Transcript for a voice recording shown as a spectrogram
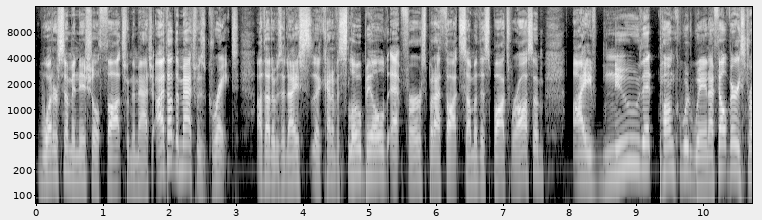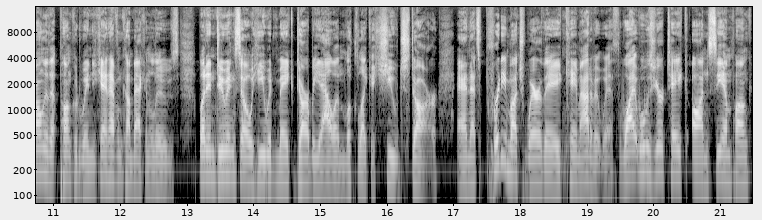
What are some initial thoughts from the match? I thought the match was great. I thought it was a nice, uh, kind of a slow build at first, but I thought some of the spots were awesome. I knew that Punk would win. I felt very strongly that Punk would win. You can't have him come back and lose. But in doing so, he would make Darby Allin look like a huge star. And that's pretty much where they came out of it with. Why what was your take on CM Punk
